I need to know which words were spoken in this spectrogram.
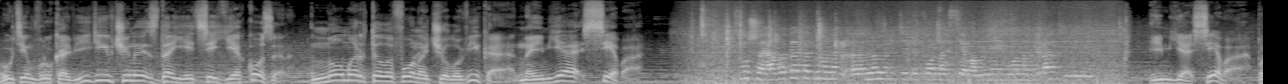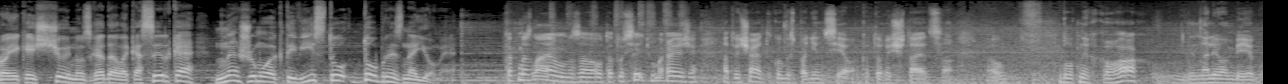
Утім, в рукаві дівчини, здається, є козир. Номер телефона чоловіка на ім'я Сєва. Слушай, а вот этот номер, э, номер телефона Сева, мне его набирать или нет? Ім'я Сєва, про яке щойно згадала касирка, нашому активісту добре знайоме. Как мы знаем, за вот эту сеть в мережі отвечает такой господин Сева, который считается э, в блатных кругах на левом берегу.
